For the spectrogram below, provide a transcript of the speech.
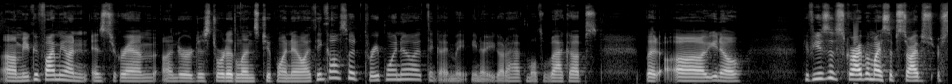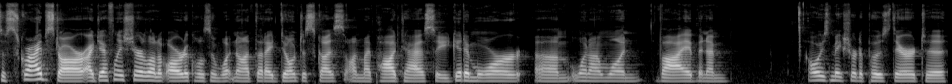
Um, you can find me on Instagram under Distorted Lens 2.0. I think also 3.0. I think I may, you know, you got to have multiple backups. But, uh, you know, if you subscribe on my subscribe subscribe star, I definitely share a lot of articles and whatnot that I don't discuss on my podcast. So you get a more um, one-on-one vibe, and I'm always make sure to post there to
